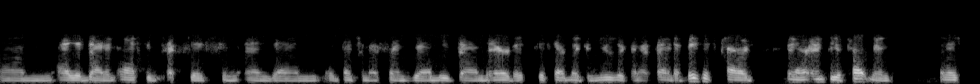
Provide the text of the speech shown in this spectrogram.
Um, I lived down in Austin, Texas, and, and um, a bunch of my friends, we all moved down there to, to start making music. And I found a business card in our empty apartment, and it was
